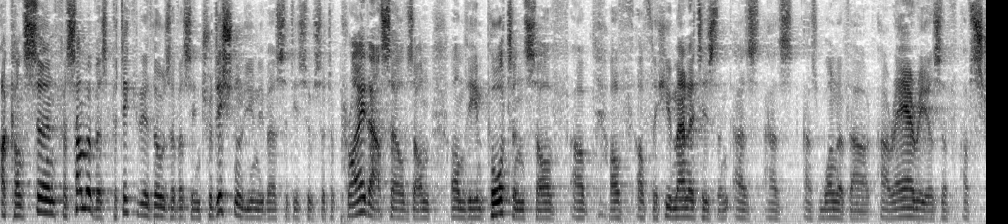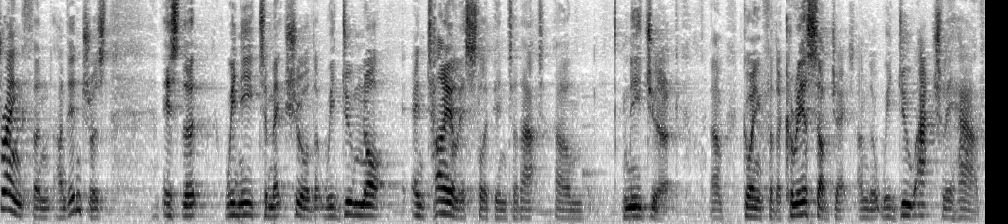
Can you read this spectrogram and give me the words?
a concern for some of us, particularly those of us in traditional universities who sort of pride ourselves on, on the importance of, of, of, of the humanities and as, as, as one of our, our areas of, of strength and, and interest, is that we need to make sure that we do not entirely slip into that um, knee-jerk um, going for the career subject and that we do actually have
